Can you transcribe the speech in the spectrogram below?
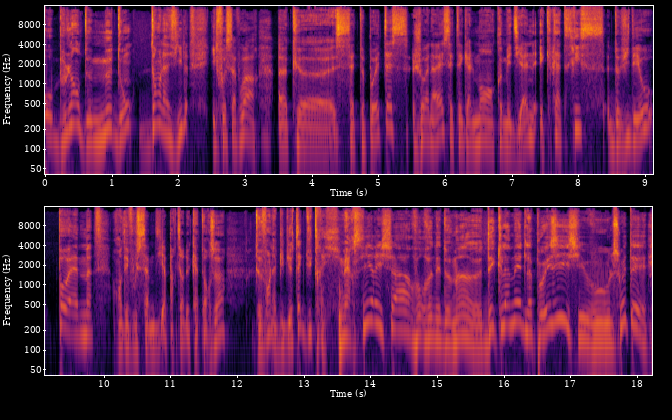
au blanc de Meudon dans la ville. Il faut savoir euh, que cette poétesse Johanna S est également comédienne et créatrice de vidéos poèmes. Rendez-vous samedi à partir de 14h devant la bibliothèque du Trait. Merci Richard, vous revenez demain euh, déclamer de la poésie si vous le souhaitez.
